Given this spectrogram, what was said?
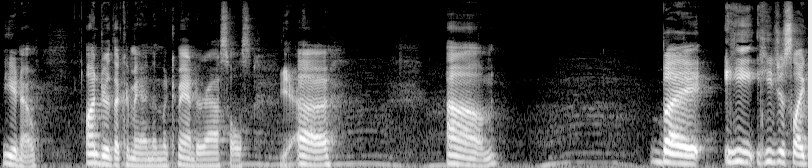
you know under the command and the commander assholes. Yeah. um but he he just like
